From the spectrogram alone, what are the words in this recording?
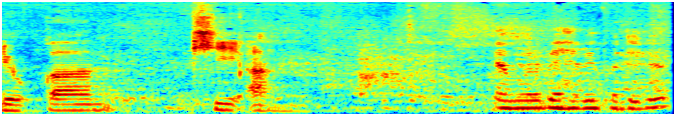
Ryokan Kian And what are we having for dinner?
